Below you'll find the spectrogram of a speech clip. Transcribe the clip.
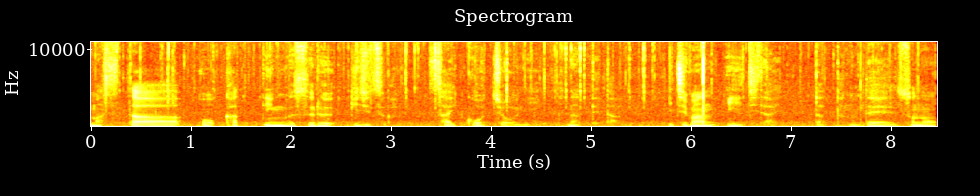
マスターをカッティングする技術が最高潮になってた。一番いい時代だったのでその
